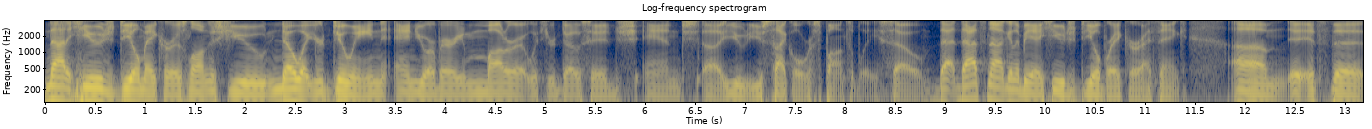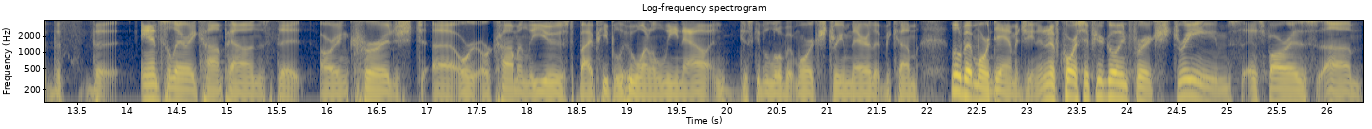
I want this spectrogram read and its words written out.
not a huge deal maker as long as you know what you're doing and you are very moderate with your dosage and uh, you you cycle responsibly. So that that's not going to be a huge deal breaker. I think um, it, it's the the the ancillary compounds that are encouraged uh, or, or commonly used by people who want to lean out and just get a little bit more extreme there that become a little bit more damaging. And of course, if you're going for extremes as far as um,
